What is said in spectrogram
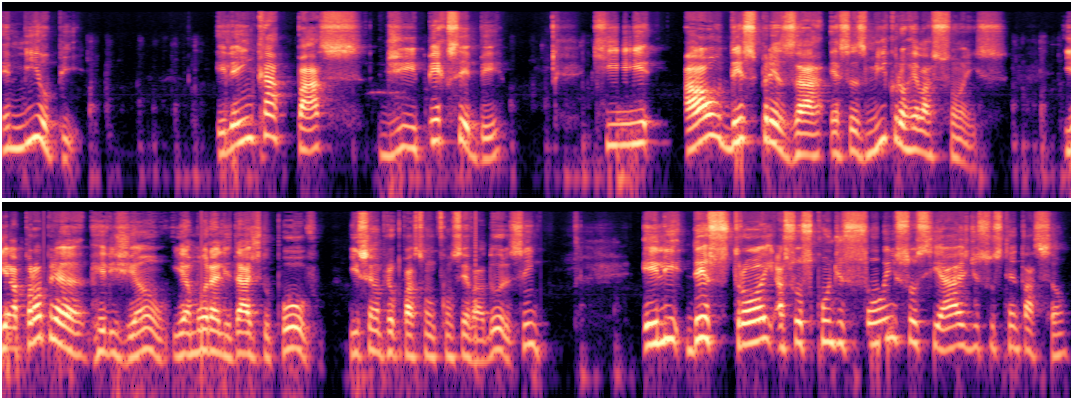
é míope. Ele é incapaz de perceber que, ao desprezar essas micro-relações e a própria religião e a moralidade do povo, isso é uma preocupação conservadora, sim, ele destrói as suas condições sociais de sustentação.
